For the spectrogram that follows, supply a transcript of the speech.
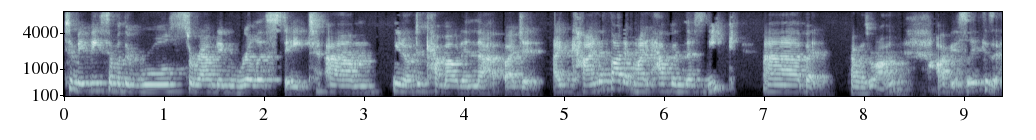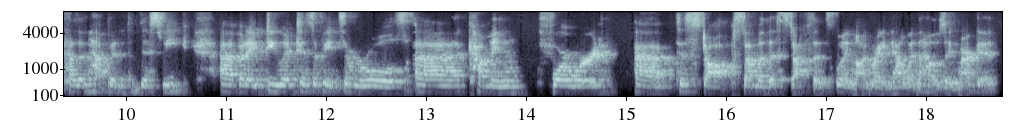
to maybe some of the rules surrounding real estate, um, you know, to come out in that budget. I kind of thought it might happen this week. Uh, but I was wrong, obviously, because it hasn't happened this week. Uh, but I do anticipate some rules uh, coming forward uh, to stop some of the stuff that's going on right now in the housing market.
